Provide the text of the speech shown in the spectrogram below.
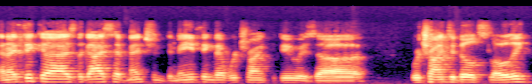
And I think, uh, as the guys have mentioned, the main thing that we're trying to do is we're trying to build slowly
